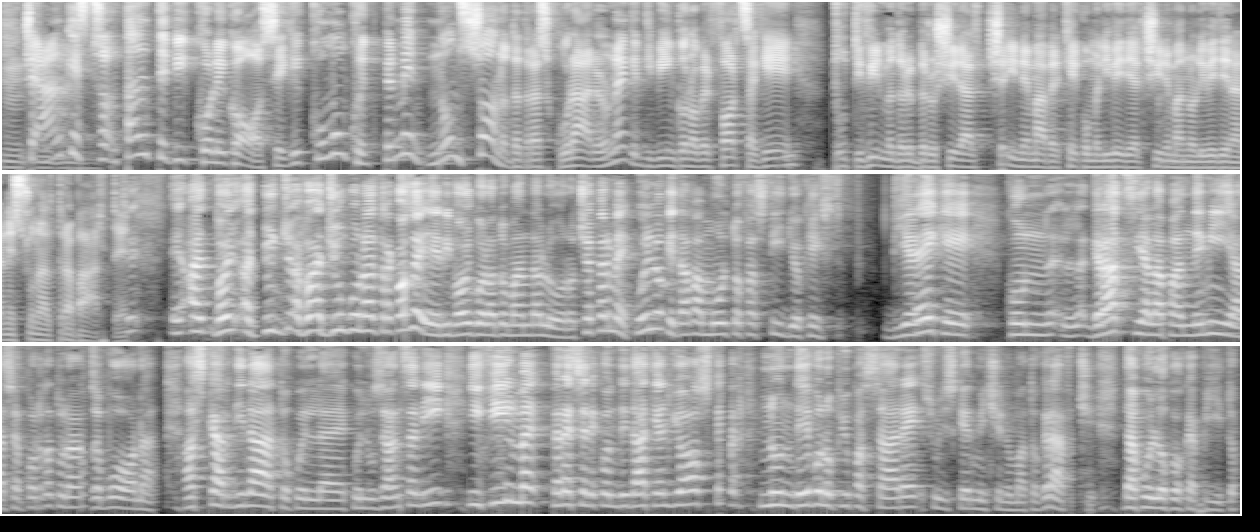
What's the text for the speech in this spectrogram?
Mm, Cioè, anche sono tante piccole cose che comunque per me non sono da trascurare. Non è che dipingono per forza che tutti i film dovrebbero uscire al cinema perché come li vedi al cinema non li vedi da nessun'altra parte. E a- voglio- aggiungo, aggiungo un'altra cosa e rivolgo la domanda a loro. Cioè, per me quello che dava molto fastidio, che direi che con, grazie alla pandemia si è portato una cosa buona, ha scardinato quel- quell'usanza lì. I film, per essere candidati agli Oscar, non devono più passare sugli schermi cinematografici, da quello che ho capito.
